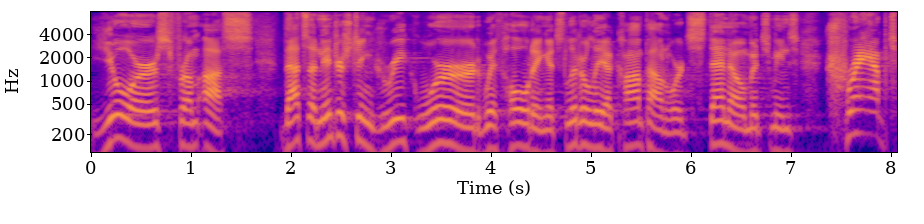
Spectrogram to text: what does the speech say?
yours from us. That's an interesting Greek word, withholding. It's literally a compound word, steno, which means cramped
